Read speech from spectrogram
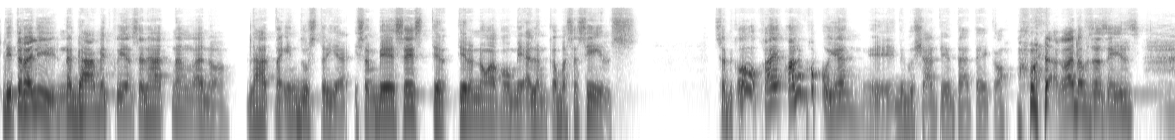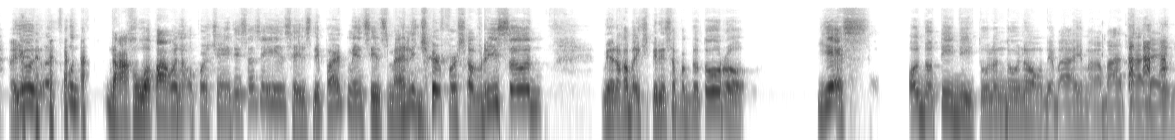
literally nagamit ko 'yan sa lahat ng ano, lahat ng industriya. Isang beses, tinanong ako, may alam ka ba sa sales? Sabi ko, oh, kaya, alam ko po yan. Eh, negosyante yung tatay ko. Wala ka alam sa sales. Ayun, at, nakakuha pa ako ng opportunity sa sales, sales department, sales manager for some reason. Meron ka ba experience sa pagtuturo? Yes. Although TD, tulong-dunong, di ba? Yung mga bata dahil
